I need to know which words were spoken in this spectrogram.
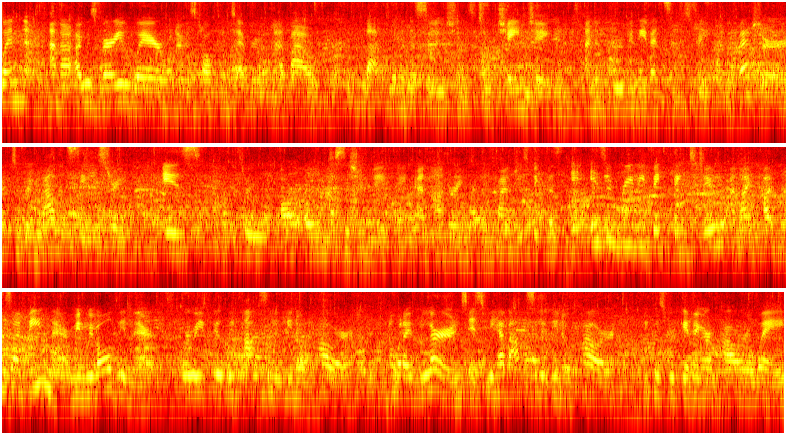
when and I, was very aware when I was talking to everyone about that one of the solutions to changing and improving the events industry for the better, to bring balance to the industry, is through our own decision making and honouring our own boundaries because it is a really big thing to do. And I, because I've been there, I mean, we've all been there, where we feel we've absolutely no power. And what I've learned is we have absolutely no power because we're giving our power away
